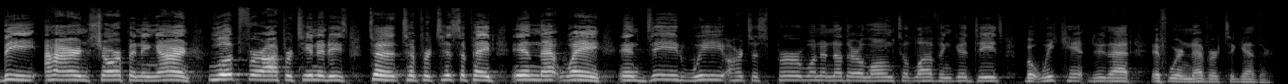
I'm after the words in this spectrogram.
be iron sharpening iron. Look for opportunities to, to participate in that way. Indeed, we are to spur one another along to love and good deeds, but we can't do that if we're never together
